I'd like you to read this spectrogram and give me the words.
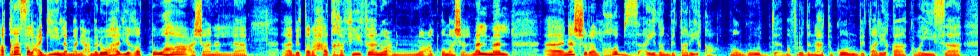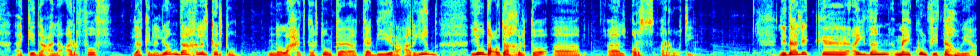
أقراص العجين لما يعملوها هل يغطوها عشان آه، بطرحات خفيفة نوع من نوع القماش الململ؟ آه، نشر الخبز أيضا بطريقة موجود مفروض أنها تكون بطريقة كويسة كده على أرفف. لكن اليوم داخل الكرتون من كرتون كبير عريض يوضع داخلته آه، القرص الروتي. لذلك أيضا ما يكون في تهوية.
